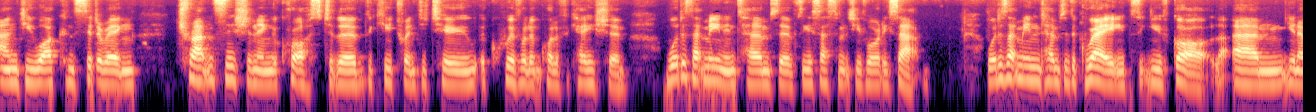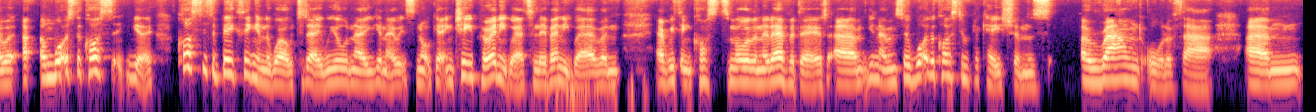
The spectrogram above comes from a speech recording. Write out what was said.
and you are considering transitioning across to the, the Q22 equivalent qualification, what does that mean in terms of the assessments you've already set? What does that mean in terms of the grades that you've got? Um, you know, and what's the cost? You know, cost is a big thing in the world today. We all know, you know, it's not getting cheaper anywhere to live anywhere, and everything costs more than it ever did. Um, you know, and so what are the cost implications around all of that? Um,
